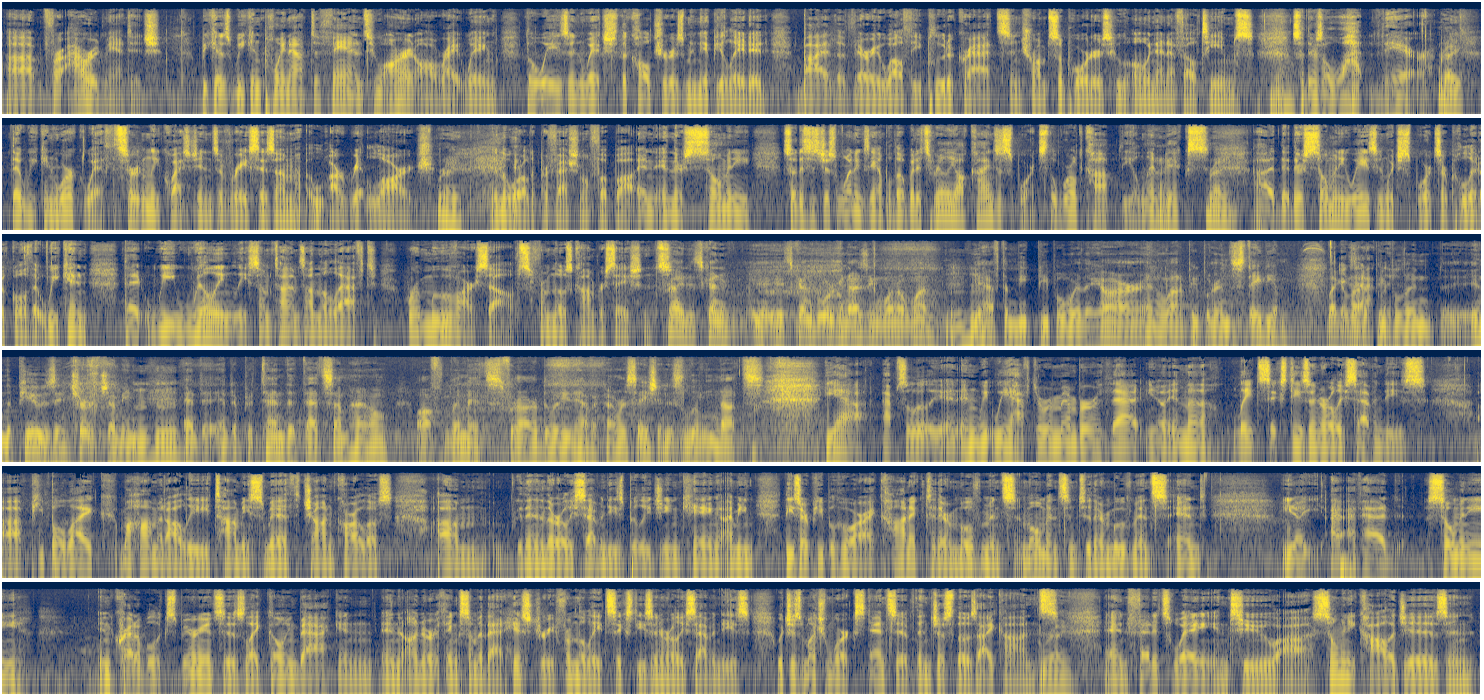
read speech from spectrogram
uh, for our advantage because we can point out to fans who aren't all right wing the ways in which the culture is manipulated by the very wealthy plutocrats and Trump supporters who own NFL teams. So there's a lot there Right. that we can work with. Certainly, questions of racism are writ large Right. in the world of professional football. And and there's so many. So this is just one example, though, but it's really all kinds of sports: the World Cup, the Olympics. Right. Uh, there's so many ways in which sports are political that we can that we willingly sometimes on the left remove ourselves from those conversations. Right, it's kind of it's kind of organizing 101. Mm-hmm. You have to meet people where they are, and a lot of people are in the stadium, like a lot of people in in the pews in church. I mean, Mm-hmm. and to, and to pretend that that's somehow off limits for our ability to have a conversation is a little nuts. Yeah, absolutely. And, and we, we have to remember that, you know, in the late 60s and early 70s, uh, people like Muhammad Ali, Tommy Smith, John Carlos, um, then in the early 70s, Billie Jean King. I mean, these are people who are iconic to their movements, moments and to their movements. And, you know, I, I've had so many incredible experiences like going back and, and unearthing some of that history from the late 60s and early 70s which is much more extensive than just those icons Right. and fed its way into uh, so many colleges and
